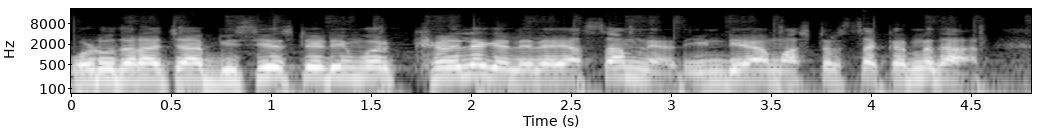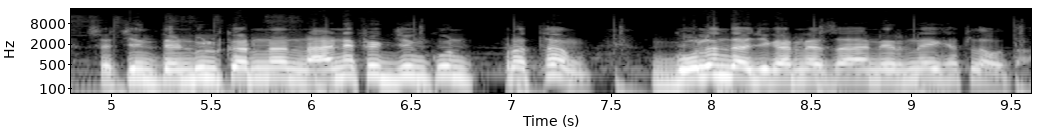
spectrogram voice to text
वडोदराच्या बी सी एस स्टेडियमवर खेळल्या गेलेल्या या सामन्यात इंडिया मास्टर्सचा कर्णधार सचिन तेंडुलकरनं नाणेफेक जिंकून प्रथम गोलंदाजी करण्याचा निर्णय घेतला होता.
